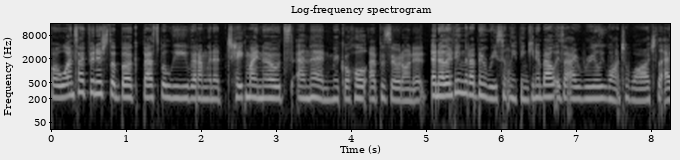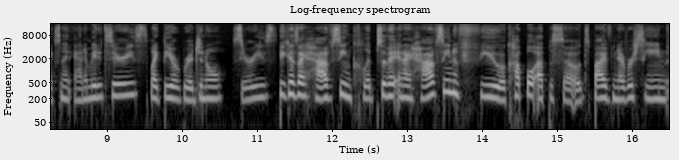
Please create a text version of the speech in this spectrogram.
But once I finish the book, best believe that I'm gonna take my notes and then make a whole episode on it. Another thing that I've been recently thinking about is that I really want to watch the X Men animated series, like the original series, because I have seen clips of it and I have seen a few, a couple episodes, but I've never seen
